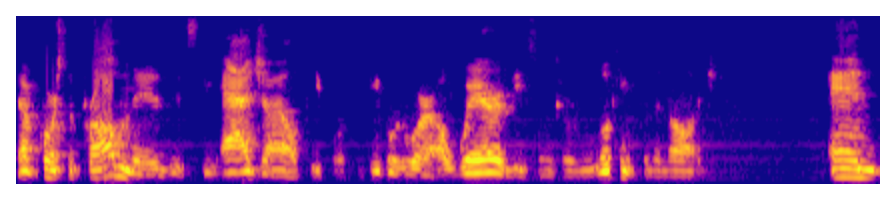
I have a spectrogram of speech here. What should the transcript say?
Now, of course, the problem is it's the agile people, it's the people who are aware of these things, who are looking for the knowledge and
